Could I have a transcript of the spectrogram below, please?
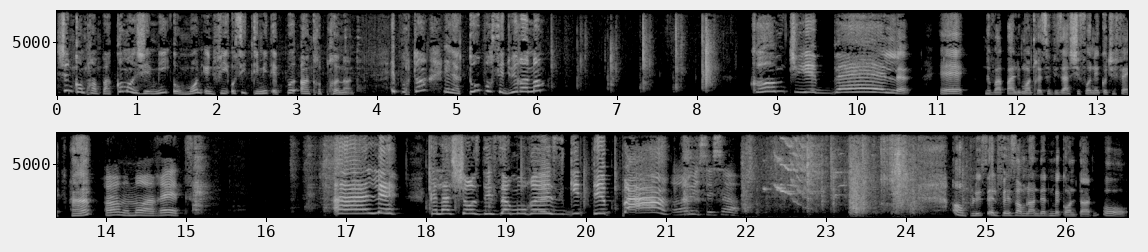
Je ne comprends pas comment j'ai mis au monde une fille aussi timide et peu entreprenante. Et pourtant, elle a tout pour séduire un homme. Comme tu es belle Eh, ne va pas lui montrer ce visage chiffonné que tu fais, hein? Ah, maman, arrête. Allez, que la chance des amoureuses guide tes pas Ah oui, c'est ça. En plus, elle fait semblant d'être mécontente. Oh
